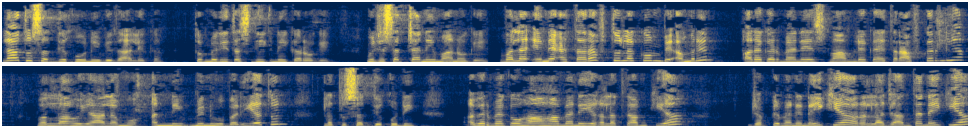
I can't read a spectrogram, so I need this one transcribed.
لا تصدقونی بذالک تم میری تصدیق نہیں کرو گے، مجھے سچا نہیں مانو گے۔ ولا ان اعترفت لکم بامر اور اگر میں نے اس معاملے کا اعتراف کر لیا و واللہ یعلم انی منہ بریتن لتصدقونی اگر میں کہوں ہاں ہاں میں نے یہ غلط کام کیا جبکہ میں نے نہیں کیا اور اللہ جانتا نہیں کیا،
